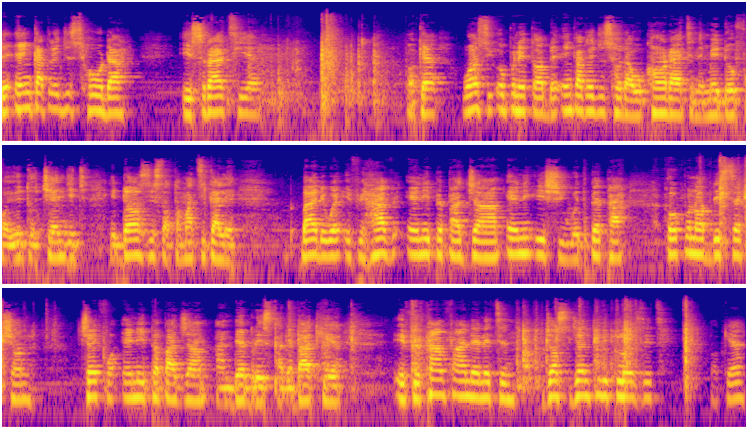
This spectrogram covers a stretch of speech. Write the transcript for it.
the ink cartridges holder is right here. Okay, once you open it up, the ink cartridges holder will come right in the middle for you to change it. It does this automatically. By the way, if you have any paper jam, any issue with paper, open up this section check for any paper jam and debris at the back here. If you can't find anything just gently close it okay?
